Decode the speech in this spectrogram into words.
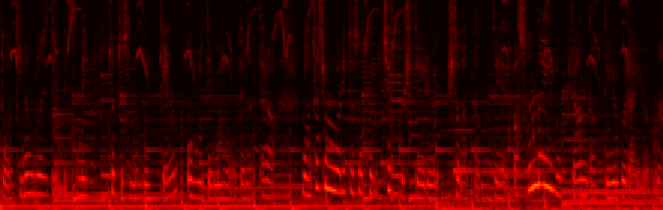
とは昨日の時点ですね。ちょっとその物件を見てみようってなったらもう私も割とそこチェックしている人だったのであそんないい物件あんだっていうぐらいよな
